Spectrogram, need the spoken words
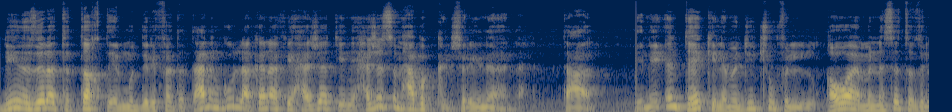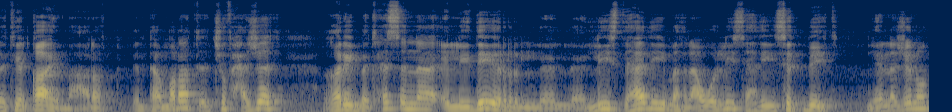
دي نزلت التغطية المدة اللي فاتت. تعال نقول لك أنا في حاجات يعني حاجات سمحه بكل شريناها تعال. يعني أنت هيك لما تجي تشوف القوائم من 36 قائمة عرفت؟ أنت مرات تشوف حاجات غريبه تحس إن اللي داير ال list هذه مثلا أول list هذه ست بيت. لأن شنو؟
